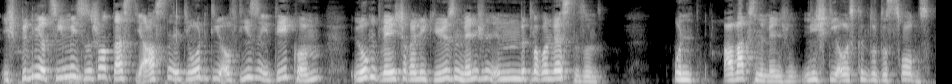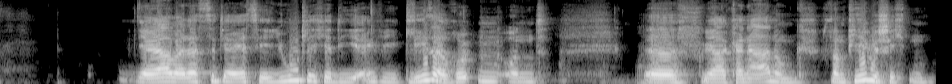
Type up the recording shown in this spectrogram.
ich bin mir ziemlich sicher, dass die ersten Idioten, die auf diese Idee kommen, irgendwelche religiösen Menschen im Mittleren Westen sind. Und erwachsene Menschen, nicht die aus Kinder des Zorns. Ja, aber das sind ja jetzt hier Jugendliche, die irgendwie Gläser rücken und äh, ja, keine Ahnung, Vampirgeschichten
